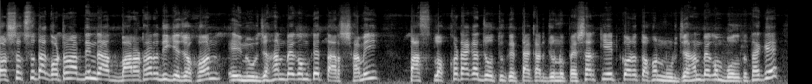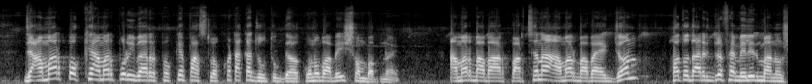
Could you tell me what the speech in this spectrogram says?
দর্শক শ্রোতা, ঘটনার দিন রাত বারোটার দিকে যখন এই নূরজাহান বেগমকে তার স্বামী পাঁচ লক্ষ টাকা যৌতুকের টাকার জন্য প্রেশার ক্রিয়েট করে, তখন নূরজাহান বেগম বলতে থাকে যে, আমার পক্ষে, আমার পরিবারের পক্ষে পাঁচ লক্ষ টাকা যৌতুক দেওয়া কোনোভাবেই সম্ভব নয়। আমার বাবা আর পারছে না, আমার বাবা একজন হতদারিদ্র ফ্যামিলির মানুষ।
